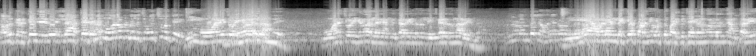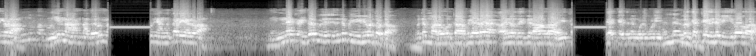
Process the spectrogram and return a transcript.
അവൾ കിടക്കുകയും ചെയ്ത് എല്ലാ ഒറ്റ ടൈമിൽ മോനോട്ടുണ്ടല്ലോ ചോദിച്ചു നോക്ക്. നീ മോനെ ചോദിക്കണതല്ല. മോനെ ചോദിക്കണതല്ല ഞങ്ങൾക്ക് അറിയേണ്ടത് നിന്റെ അടുത്തുനിന്ന് അറിയേണ്ടത്. അവനോട് നീ അവനെ എന്തൊക്കെയാ പറഞ്ഞു കൊടുത്ത് പഠിപ്പിച്ചേക്കണെന്നുള്ളത് ഞങ്ങൾക്കറിയില്ലടാ. നീ ന- ന- വെറും ഞങ്ങൾക്കറിയാലോടാ. നിന്നെ ഇത് ഇതിന്റെ വീഡിയോ എടുത്തോട്ടാ. മറ്റേ മടവൂർ കാഫിയുടെ അതിനകത്തേക്ക് ഇടാനുള്ളതാ. ഈ ഒക്കെ ഇതിനും കൂടി കൂടി ഇവർക്കൊക്കെ ഇതിന്റെ വീതമുള്ളതാ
